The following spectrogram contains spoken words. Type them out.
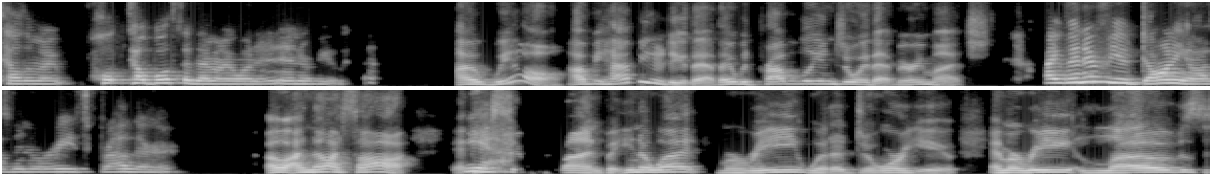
tell them I tell both of them I want an interview with them. I will. I'll be happy to do that. They would probably enjoy that very much. I've interviewed Donny Osmond, Marie's brother. Oh, I know. I saw. Yeah. He's super fun. But you know what? Marie would adore you. And Marie loves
